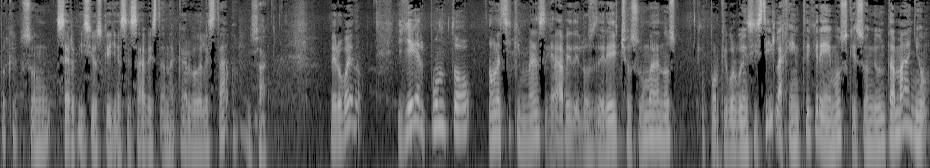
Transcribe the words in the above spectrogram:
porque pues, son servicios que ya se sabe están a cargo del Estado. Exacto. Pero bueno, y llega el punto ahora sí que más grave de los derechos humanos, porque vuelvo a insistir, la gente creemos que son de un tamaño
